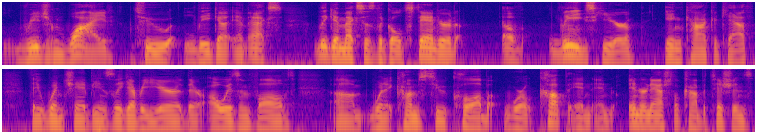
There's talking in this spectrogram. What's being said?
region wide to Liga MX. Liga MX is the gold standard of leagues here in CONCACAF. They win Champions League every year, they're always involved. Um, when it comes to Club World Cup and, and international competitions,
